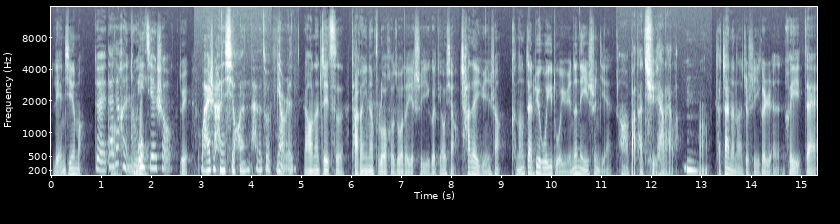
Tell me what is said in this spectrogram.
连接嘛。对，大家很容易接受。对我还是很喜欢他的作品《鸟人》。然后呢，这次他跟伊南弗洛合作的也是一个雕像，插在云上，可能在掠过一朵云的那一瞬间啊，把它取下来了。嗯啊，他站着呢，就是一个人，可以在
